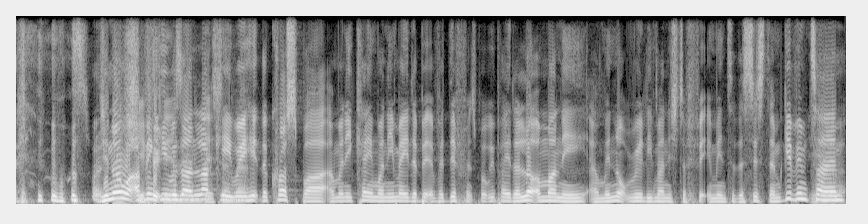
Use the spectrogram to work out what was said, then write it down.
Do you know what? I think he was unlucky and where he hit the crossbar, and when he came on, he made a bit of a difference. But we paid a lot of money, and we're not really managed to fit him into the system. Give him time.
